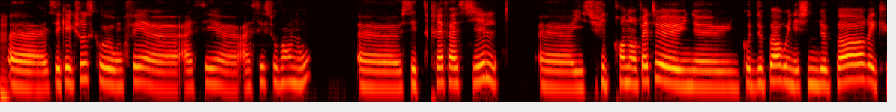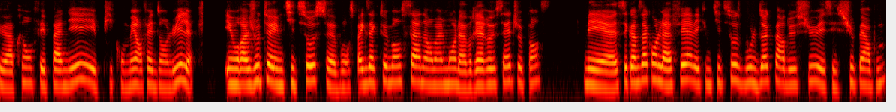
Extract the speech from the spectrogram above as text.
Hmm. Euh, c'est quelque chose qu'on fait euh, assez, assez souvent, nous. c'est très facile. Il suffit de prendre en fait une, une, côte de porc ou une échine de porc et qu'après on fait paner et puis qu'on met en fait dans l'huile et on rajoute une petite sauce. Bon, c'est pas exactement ça normalement la vraie recette, je pense, mais c'est comme ça qu'on l'a fait avec une petite sauce bulldog par-dessus et c'est super bon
